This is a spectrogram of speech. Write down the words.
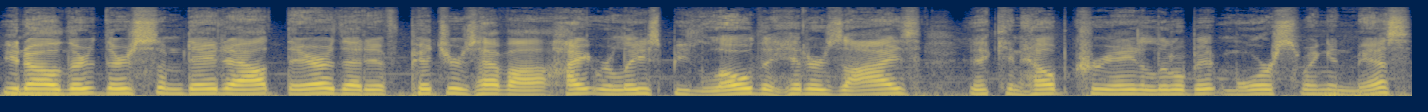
You know, there, there's some data out there that if pitchers have a height release below the hitter's eyes, it can help create a little bit more swing and miss.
